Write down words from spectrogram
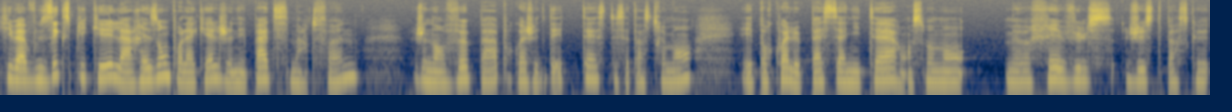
qui va vous expliquer la raison pour laquelle je n'ai pas de smartphone. Je n'en veux pas, pourquoi je déteste cet instrument et pourquoi le pass sanitaire en ce moment me révulse juste parce que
